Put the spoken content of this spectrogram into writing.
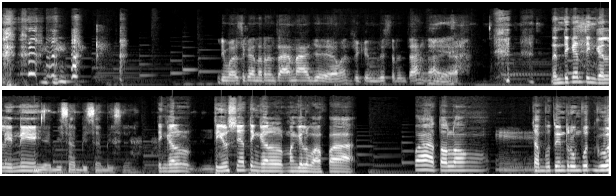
Dimasukkan rencana aja ya, masukin list rencana Iya. ya. Nanti kan tinggal ini, iya bisa bisa bisa tinggal Tiusnya tinggal manggil Wafa. Pak tolong Hmm. cabutin rumput gua.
